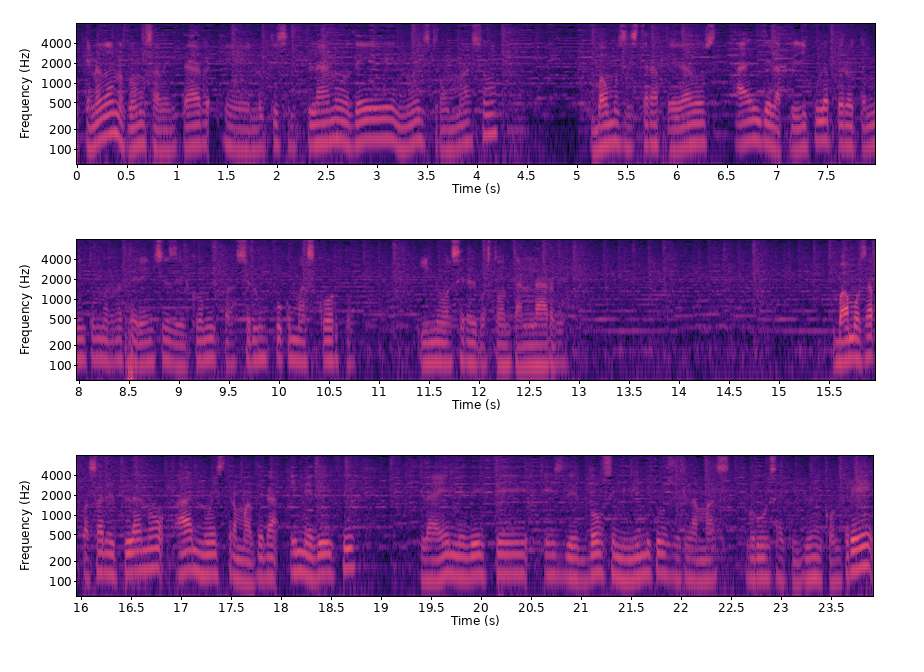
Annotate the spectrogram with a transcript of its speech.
Primero que nada nos vamos a aventar eh, lo que es el plano de nuestro mazo. Vamos a estar apegados al de la película, pero también tomar referencias del cómic para hacerlo un poco más corto y no hacer el bastón tan largo. Vamos a pasar el plano a nuestra madera MDF. La MDF es de 12 milímetros, es la más gruesa que yo encontré.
